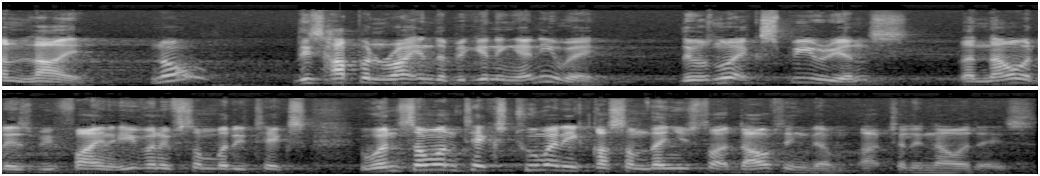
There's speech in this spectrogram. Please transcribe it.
and lie? No. This happened right in the beginning anyway. There was no experience that nowadays we find, even if somebody takes, when someone takes too many qasam, then you start doubting them actually nowadays.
